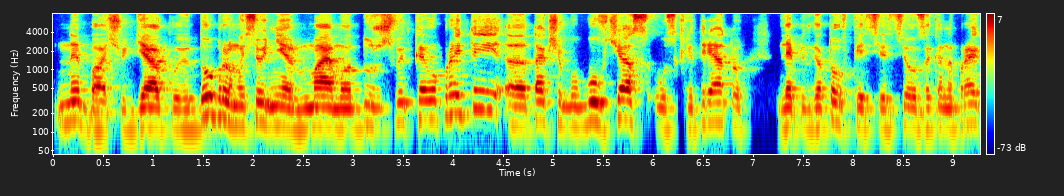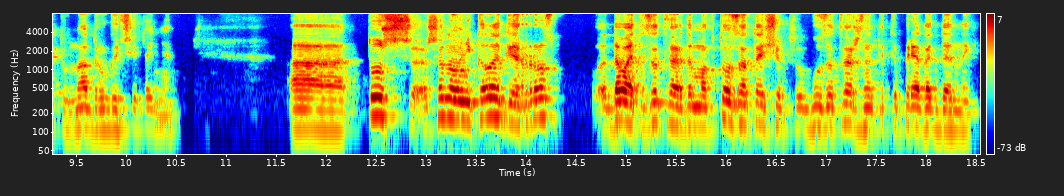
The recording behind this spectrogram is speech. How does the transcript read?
Не бачу. Дякую. Добре. Ми сьогодні маємо дуже швидко його пройти, е, так щоб був час у секретаріату для підготовки цього законопроекту на друге читання. Тож, шановні колеги, роз... давайте затвердимо, хто за те, щоб був затверджений такий порядок денний.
